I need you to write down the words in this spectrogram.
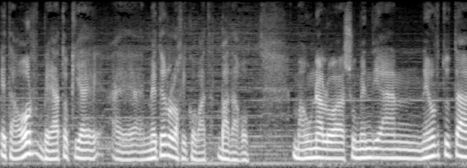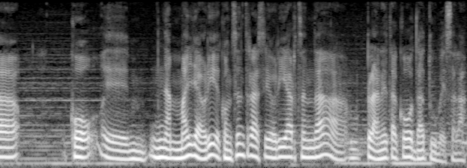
eta hor behatokia e, meteorologiko bat badago. Mauna Loa sumendian neurtuta ko e, maila hori, konzentrazio hori hartzen da planetako datu bezala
